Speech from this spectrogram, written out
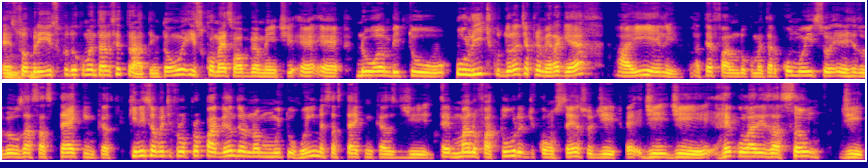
É uhum. sobre isso que o documentário se trata. Então, isso começa, obviamente, é, é, no âmbito político durante a Primeira Guerra. Aí ele até fala no documentário como isso ele resolveu usar essas técnicas, que inicialmente falou propaganda era um nome muito ruim, mas essas técnicas de é, manufatura, de consenso, de, é, de, de regularização de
